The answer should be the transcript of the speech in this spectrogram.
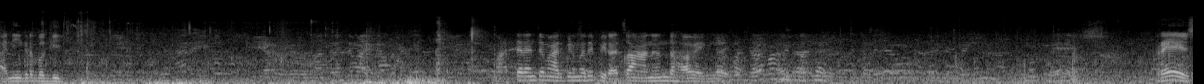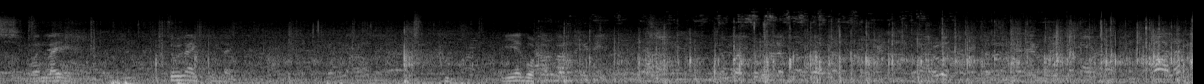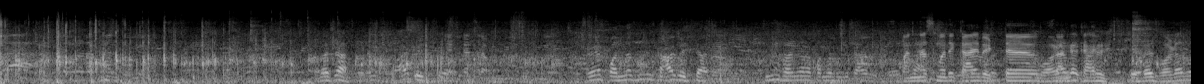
आणि इकडे बघी. माथेरानच्या मार्केटमध्ये फिरायचा आनंद हा वेगळा आहे. Fresh. One like two like two like ये घोडा बसा. पन्नास रुपये काय भेटतं आता? तुम्ही सांगा ना पन्नास रुपये काय भेटतं? पन्नासमध्ये काय भेटतं? सांगा काय भेटतं? घोडा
